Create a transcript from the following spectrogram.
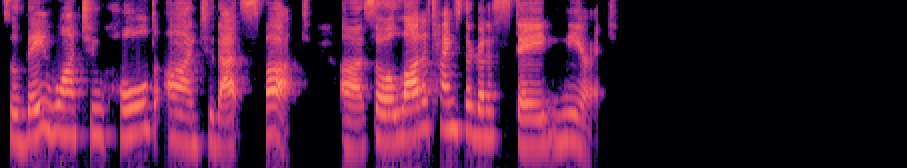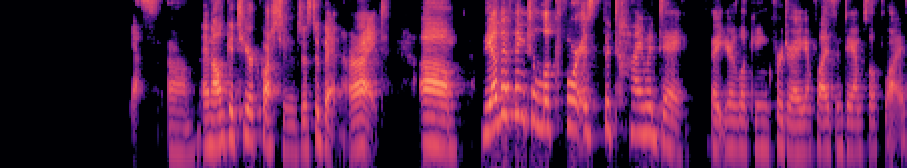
So they want to hold on to that spot. Uh, so a lot of times they're going to stay near it. Um, and I'll get to your question in just a bit. All right. Um, the other thing to look for is the time of day that you're looking for dragonflies and damselflies.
